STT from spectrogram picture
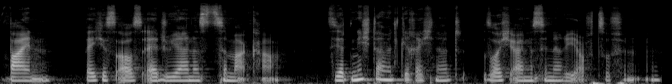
Weinen, welches aus Adrianas Zimmer kam. Sie hat nicht damit gerechnet, solch eine Szenerie aufzufinden.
